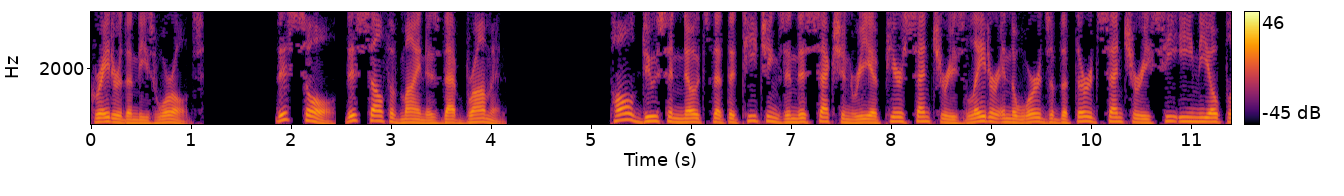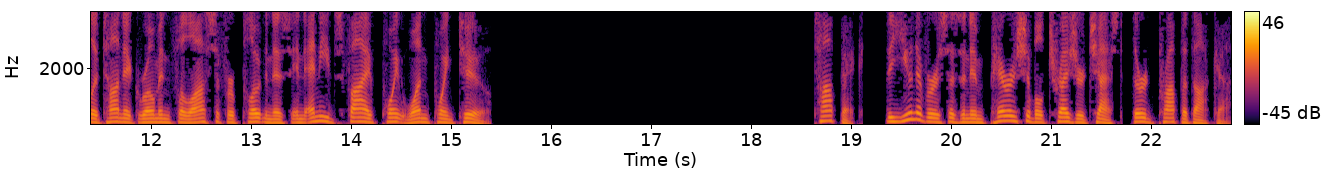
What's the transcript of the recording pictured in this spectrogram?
greater than these worlds. This soul, this self of mine is that Brahman. Paul Deussen notes that the teachings in this section reappear centuries later in the words of the 3rd century CE Neoplatonic Roman philosopher Plotinus in Enneads 5.1.2. The universe is an imperishable treasure chest, 3rd Prapathaka.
